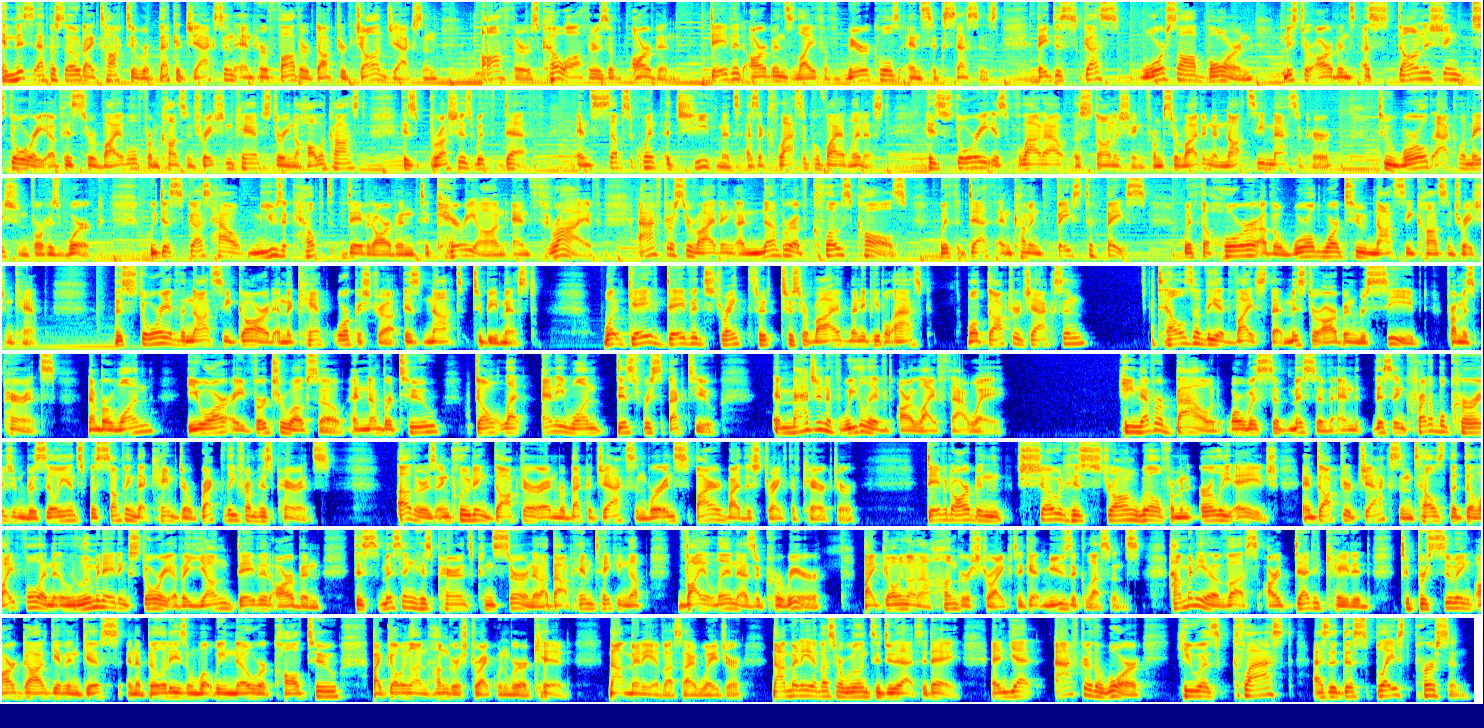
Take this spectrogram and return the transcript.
in this episode, I talked to Rebecca Jackson and her father, Dr. John Jackson, authors, co authors of Arben, David Arben's life of miracles and successes. They discuss Warsaw born Mr. Arben's astonishing story of his survival from concentration camps during the Holocaust, his brushes with death and subsequent achievements as a classical violinist. His story is flat out astonishing from surviving a Nazi massacre to world acclamation for his work. We discuss how music helped David Arben to carry on and thrive after surviving a number of close calls with death and coming face to face with the horror of a World War II Nazi concentration camp. The story of the Nazi Guard and the camp orchestra is not to be missed. What gave David strength to, to survive, many people ask? Well, Dr. Jackson tells of the advice that Mr. Arben received from his parents. Number one, you are a virtuoso. And number two, don't let anyone disrespect you. Imagine if we lived our life that way. He never bowed or was submissive, and this incredible courage and resilience was something that came directly from his parents. Others, including Dr. and Rebecca Jackson, were inspired by this strength of character. David Arben showed his strong will from an early age, and Dr. Jackson tells the delightful and illuminating story of a young David Arben dismissing his parents' concern about him taking up violin as a career by going on a hunger strike to get music lessons. How many of us are dedicated to pursuing our God given gifts and abilities and what we know we're called to by going on hunger strike when we're a kid? Not many of us, I wager. Not many of us are willing to do that today. And yet, after the war, he was classed as a displaced person.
